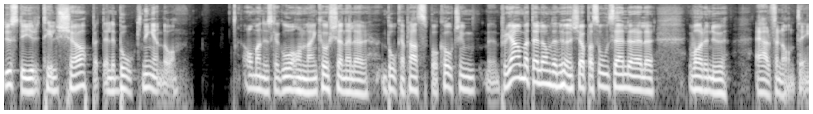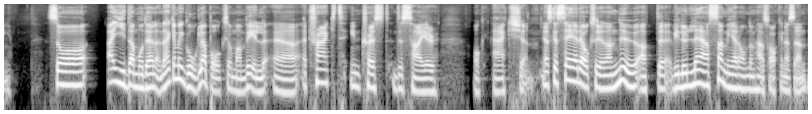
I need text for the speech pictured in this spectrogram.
du styr till köpet eller bokningen då. Om man nu ska gå onlinekursen eller boka plats på coachingprogrammet eller om det nu är köpa solceller eller vad det nu är för någonting. Så AIDA-modellen, det här kan man googla på också om man vill. Uh, attract, Interest, Desire och Action. Jag ska säga det också redan nu att uh, vill du läsa mer om de här sakerna sen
